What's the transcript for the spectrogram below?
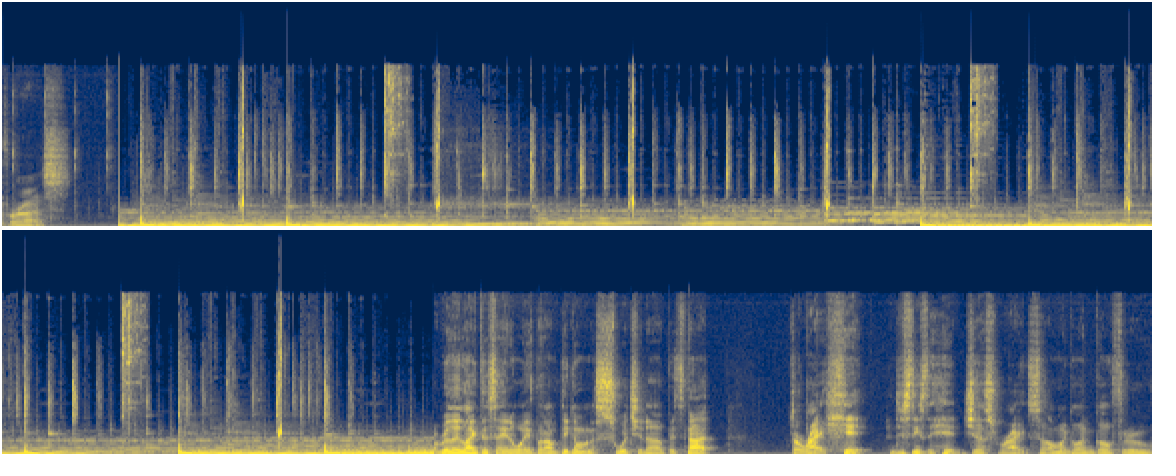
For us. I really like this 808, but I think I'm to switch it up. It's not the right hit. It just needs to hit just right. So I'm to go ahead and go through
